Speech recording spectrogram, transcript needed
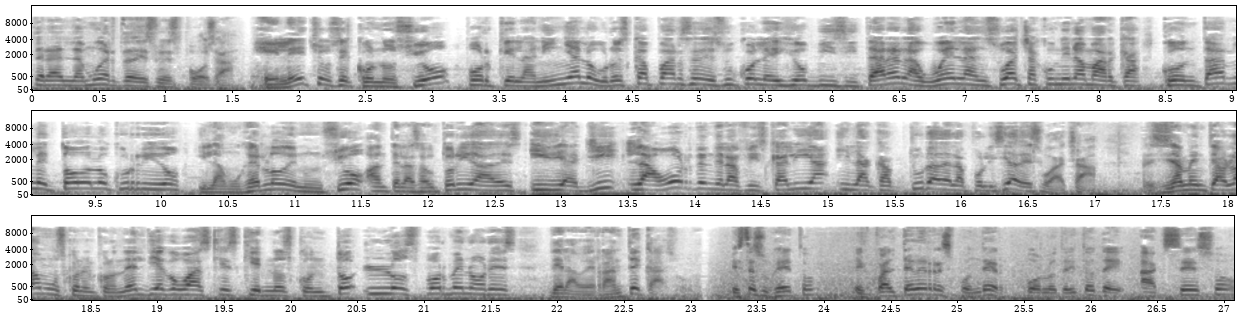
tras la muerte de su esposa. El hecho se conoció porque la niña logró escaparse de su colegio, visitar a la abuela en Suacha, Cundinamarca, contarle todo lo ocurrido y la mujer lo denunció ante las autoridades y de allí la orden de la fiscalía y la captura de la policía de Suacha. Precisamente hablamos con el coronel Diego Vázquez, quien nos contó los pormenores del aberrante caso. Este sujeto, el cual debe responder por los delitos de acceso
